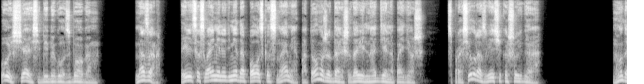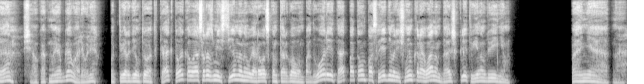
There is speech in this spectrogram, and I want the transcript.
Пусть себе бегут с Богом. Назар, ты ведь со своими людьми до Полоска с нами, потом уже дальше до Вильна отдельно пойдешь? — спросил разведчика Шуйга. «Ну да, все как мы и обговаривали», — подтвердил тот. «Как только вас разместим на Новгородском торговом подворье, так потом последним речным караваном дальше к Литвинам двинем». «Понятно.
